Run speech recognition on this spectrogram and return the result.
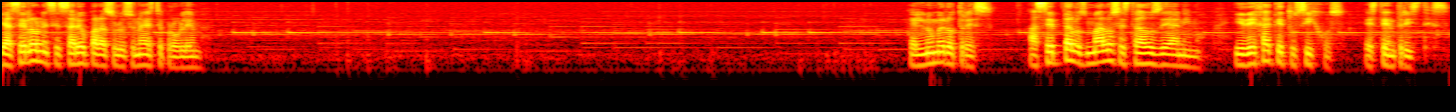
y hacer lo necesario para solucionar este problema. El número 3. Acepta los malos estados de ánimo y deja que tus hijos estén tristes.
